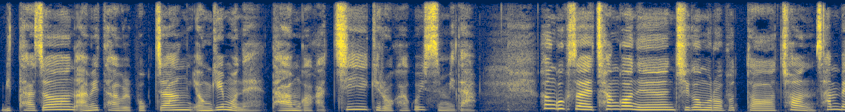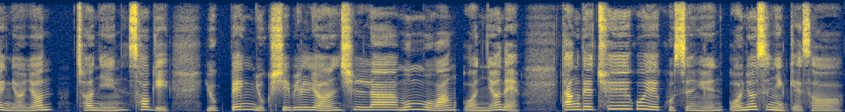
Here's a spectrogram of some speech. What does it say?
미타전 아미타불 복장 연기문에 다음과 같이 기록하고 있습니다. 흥국사의 창건은 지금으로부터 1300여 년 전인 서기 661년 신라 문무왕 원년에 당대 최고의 고승인 원효 스님께서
